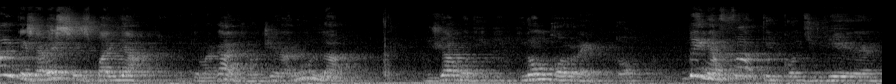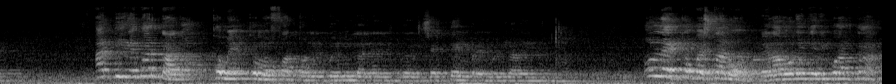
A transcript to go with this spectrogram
Anche se avesse sbagliato, perché magari non c'era nulla diciamo di, di non corretto, bene ha fatto il consigliere a dire guardate come, come ho fatto nel, 2000, nel, nel settembre 2021 ho letto questa norma, ve la volete riguardare?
